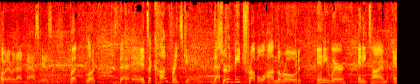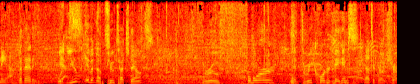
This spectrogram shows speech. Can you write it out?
Whatever that mask is. But look, that, it's a conference game. That Sure. can be trouble on the road, anywhere, anytime, anyhow. Benetti, Yes. you've given up two touchdowns through four and three quarter games, That's a great shirt,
